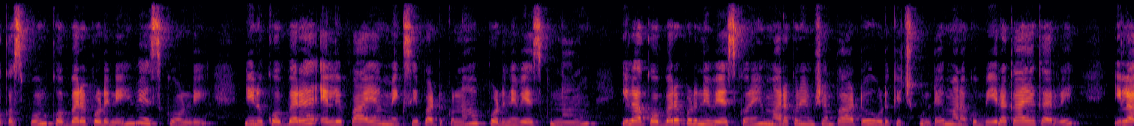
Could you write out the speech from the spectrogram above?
ఒక స్పూన్ కొబ్బరి పొడిని వేసుకోండి. నేను కొబ్బరి ఎల్లిపాయ మిక్సీ పట్టుకున్న పొడిని వేసుకున్నాను. ఇలా కొబ్బరి పొడిని వేసుకొని మరొక నిమిషం పాటు ఉడికించుకుంటే మనకు బీరకాయ కర్రీ ఇలా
